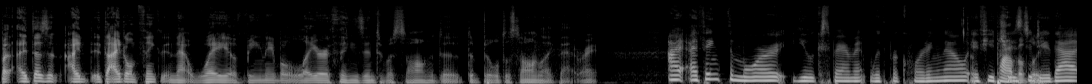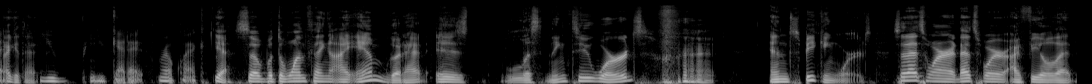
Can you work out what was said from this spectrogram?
But it doesn't. I it, I don't think in that way of being able to layer things into a song to to build a song like that, right? I, I think the more you experiment with recording, though, if you choose to do that, I get that. you you get it real quick. Yeah. So, but the one thing I am good at is listening to words and speaking words. So that's where that's where I feel that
